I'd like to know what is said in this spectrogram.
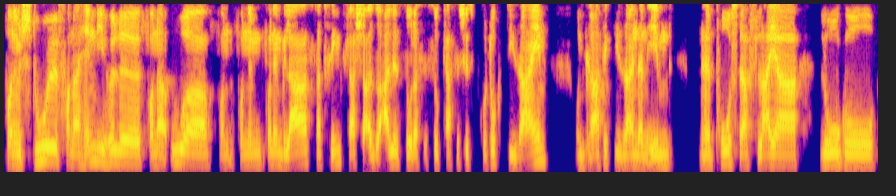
von einem Stuhl, von einer Handyhülle, von einer Uhr, von, von, einem, von einem Glas, einer Trinkflasche, also alles so, das ist so klassisches Produktdesign und Grafikdesign dann eben ne, Poster, Flyer, Logo,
